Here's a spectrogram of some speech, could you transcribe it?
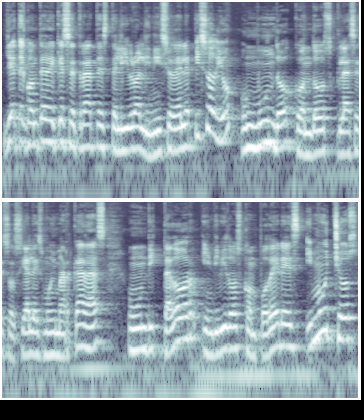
Ya te conté de qué se trata este libro al inicio del episodio, un mundo con dos clases sociales muy marcadas, un dictador, individuos con poderes y muchos,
